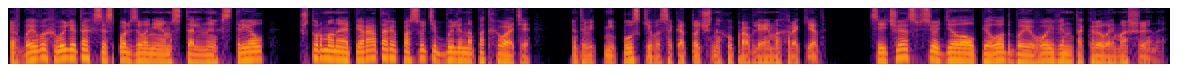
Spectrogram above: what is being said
В боевых вылетах с использованием стальных стрел — Штурманы и операторы, по сути, были на подхвате. Это ведь не пуски высокоточных управляемых ракет. Сейчас все делал пилот боевой винтокрылой машины.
